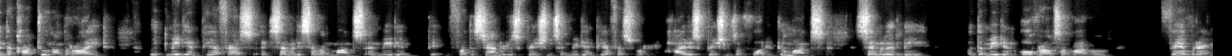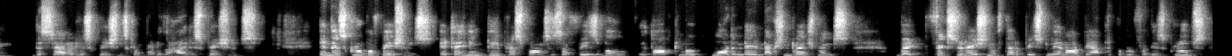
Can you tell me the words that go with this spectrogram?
in the cartoon on the right, with median PFS at 77 months and median P- for the standard risk patients and median PFS for high risk patients of 42 months. Similarly, the median overall survival favoring the standard risk patients compared to the high risk patients. In this group of patients, attaining deep responses are feasible with optimal modern day induction regimens, but fixed duration of therapies may not be applicable for these groups,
